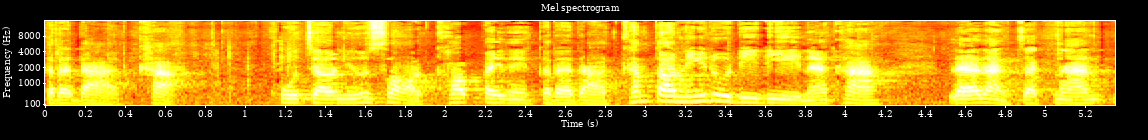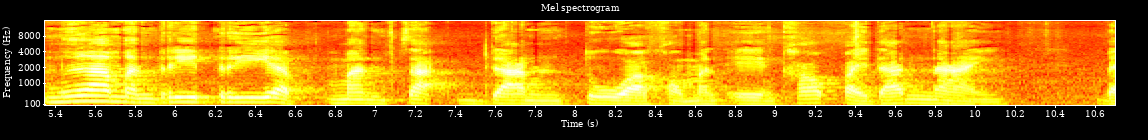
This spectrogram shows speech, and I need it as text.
กระดาษค่ะครูจะเอานิ้วสอดเข้าไปในกระดาษ ขั้นตอนนี้ดูดีๆนะคะ แล้วหลังจากนั้นเมื่อมันรีดเรียบมันจะดันตัวของมันเองเข้าไปด้านใน แบ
